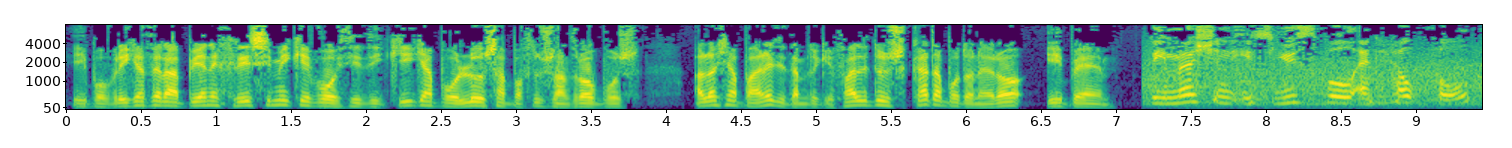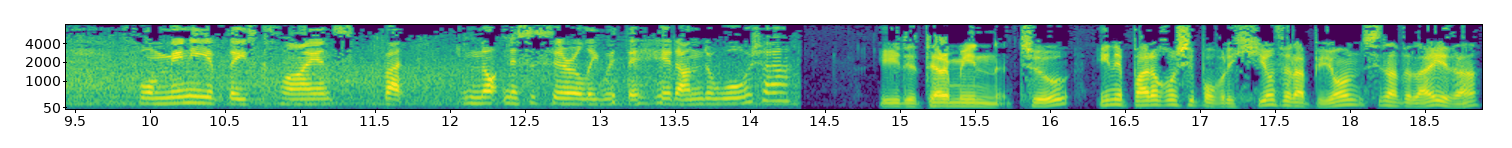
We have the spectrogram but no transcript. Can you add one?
Η υποβρύχια θεραπεία είναι χρήσιμη και βοηθητική για πολλούς από αυτούς τους ανθρώπους, αλλά όχι απαραίτητα με το κεφάλι τους κάτω από το νερό, είπε. The immersion is useful and helpful for many of these clients, but not necessarily with their head underwater. Η Determine 2 είναι πάροχος υποβρυχίων θεραπείων στην Αδελαίδα,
